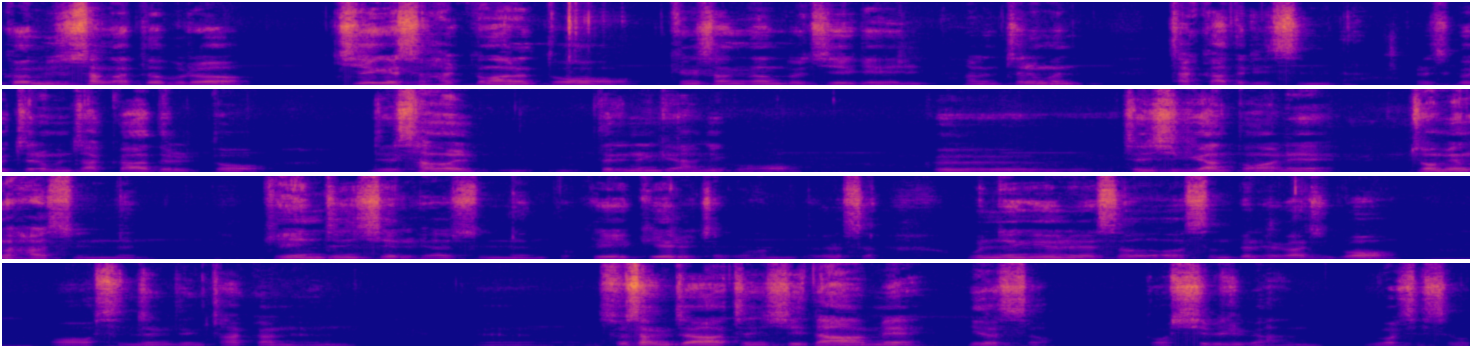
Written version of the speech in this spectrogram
그 미술상과 더불어 지역에서 활동하는 또 경상남도 지역에 일- 하는 젊은 작가들이 있습니다. 그래서 그 젊은 작가들도 이제 상을 드리는 게 아니고 그 전시 기간 동안에 조명을 할 수 있는 개인 전시회를 할 수 있는 또 그의 기회를 제공합니다. 그래서 운영위원회에서 선별해가지고 어, 선정된 작가는 에, 수상자 전시 다음에 이어서 또 10일간 이곳에서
